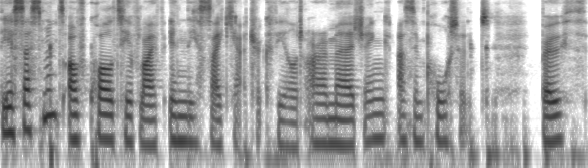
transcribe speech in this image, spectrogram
The assessments of quality of life in the psychiatric field are emerging as important, both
